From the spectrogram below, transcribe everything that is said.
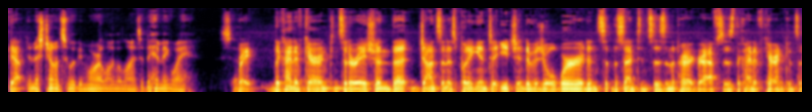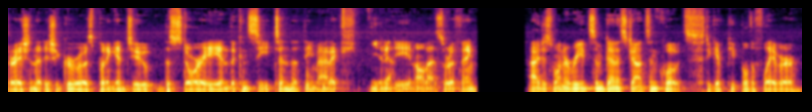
Yeah. Dennis Johnson would be more along the lines of a Hemingway. So Right. The kind of care and consideration that Johnson is putting into each individual word and the sentences and the paragraphs is the kind of care and consideration that Ishiguro is putting into the story and the conceit and the thematic unity and all that sort of thing. I just want to read some Dennis Johnson quotes to give people the flavor.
